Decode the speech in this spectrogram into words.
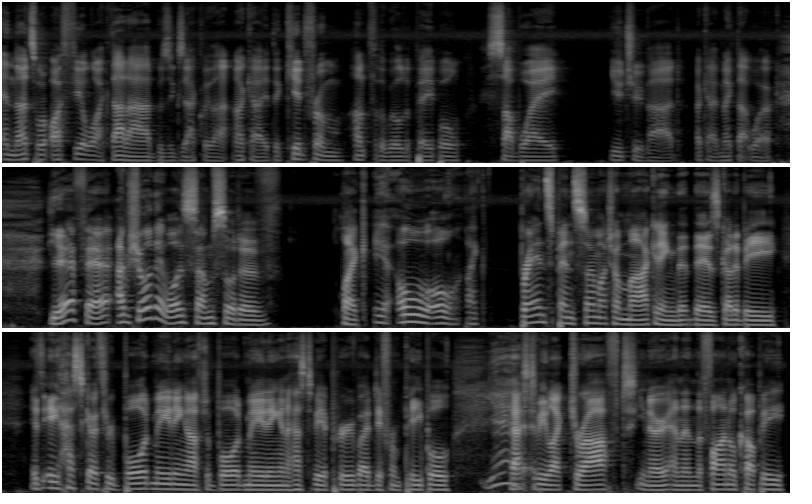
And that's what I feel like that ad was exactly that. Okay, the kid from Hunt for the Wilderpeople, Subway, YouTube ad. Okay, make that work. Yeah, fair. I'm sure there was some sort of like yeah, oh, oh like brands spend so much on marketing that there's got to be it, it has to go through board meeting after board meeting and it has to be approved by different people. Yeah, It has to be like draft, you know, and then the final copy.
